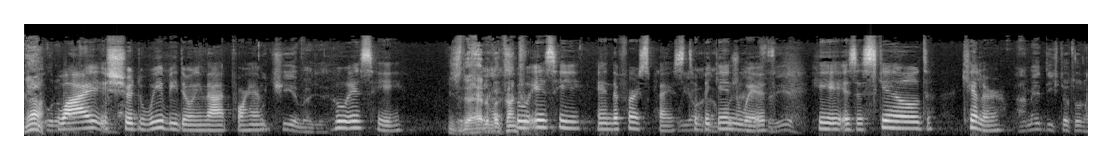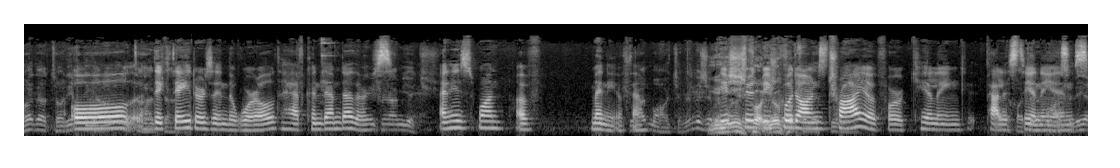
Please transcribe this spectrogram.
Yeah. Why should we be doing that for him? Who is he? He's the head of a country. is he in the first place? To begin with, he is a skilled killer. All dictators in the world have condemned others, and he's one of many of them. You- He should be put on trial for killing Palestinians,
